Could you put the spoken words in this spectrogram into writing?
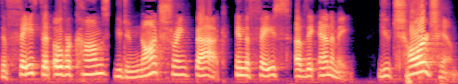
The faith that overcomes, you do not shrink back in the face of the enemy. You charge him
